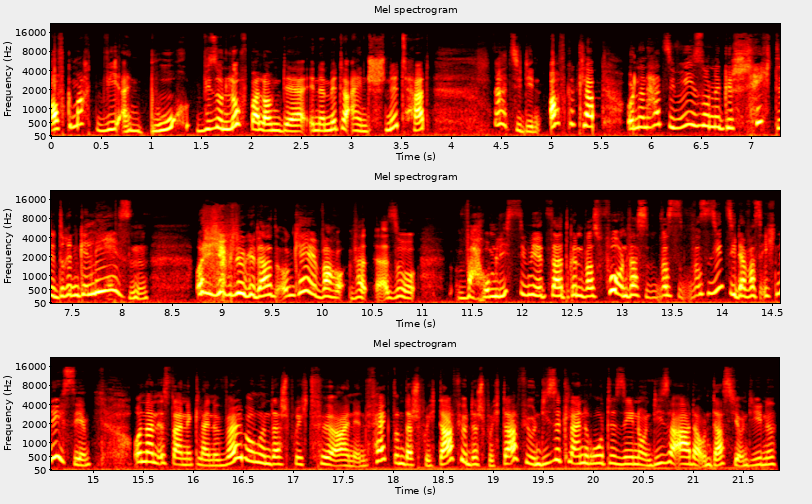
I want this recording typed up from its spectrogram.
aufgemacht, wie ein Buch, wie so ein Luftballon, der in der Mitte einen Schnitt hat. Dann hat sie den aufgeklappt und dann hat sie wie so eine Geschichte drin gelesen. Und ich habe nur gedacht, okay, warum, also warum liest sie mir jetzt da drin was vor und was, was, was sieht sie da, was ich nicht sehe? Und dann ist da eine kleine Wölbung und das spricht für einen Infekt und das spricht dafür und das spricht dafür und diese kleine rote Sehne und diese Ader und das hier und jene.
